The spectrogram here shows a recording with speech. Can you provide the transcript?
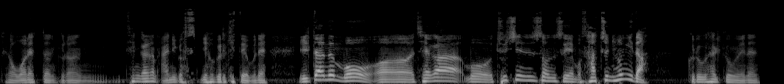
제가 원했던 그런 생각은 아니거든요. 그렇기 때문에 일단은 뭐 어, 제가 뭐 추신수 선수의 뭐 사촌 형이다. 그러고 할 경우에는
